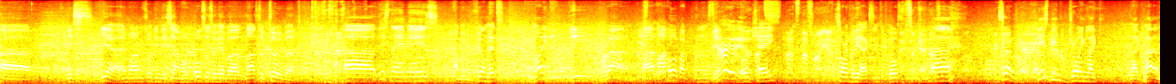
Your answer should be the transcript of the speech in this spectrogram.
uh, this year. And when I'm talking this year, I'm also talking about last October. uh, this name is, I'm going to film it, Mike Lee Ram. I, I hope I pronounced it Yeah, yeah, yeah. okay. That's, that's, that's right, yeah. Sorry for the accent, of course. It's okay. Uh, so he's been drawing like like mad.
